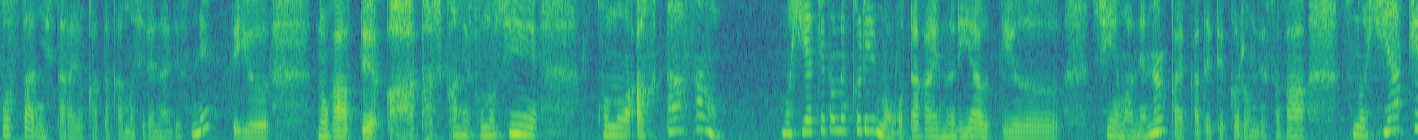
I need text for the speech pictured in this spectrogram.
ポスターにしたらよかったかもしれないですねっていうのがあってああ確かにそのシーンこのアフターサンもう日焼け止めクリームをお互い塗り合うっていうシーンはね何回か出てくるんですがその日焼け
